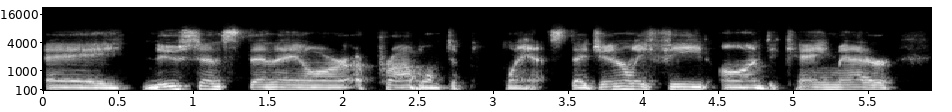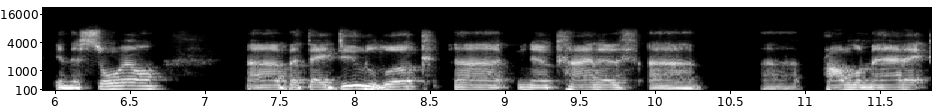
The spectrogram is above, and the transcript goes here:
a nuisance than they are a problem to plants. They generally feed on decaying matter in the soil, uh, but they do look, uh, you know, kind of uh, problematic.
